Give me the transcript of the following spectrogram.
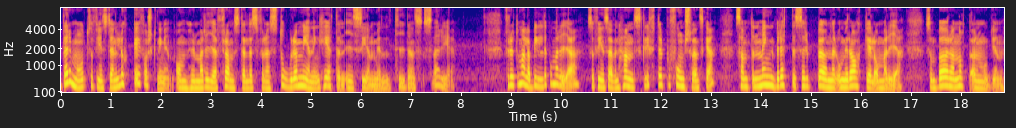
Däremot så finns det en lucka i forskningen om hur Maria framställdes för den stora menigheten i senmedeltidens Sverige. Förutom alla bilder på Maria så finns även handskrifter på fornsvenska samt en mängd berättelser, böner och mirakel om Maria som bör ha nått allmogen.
